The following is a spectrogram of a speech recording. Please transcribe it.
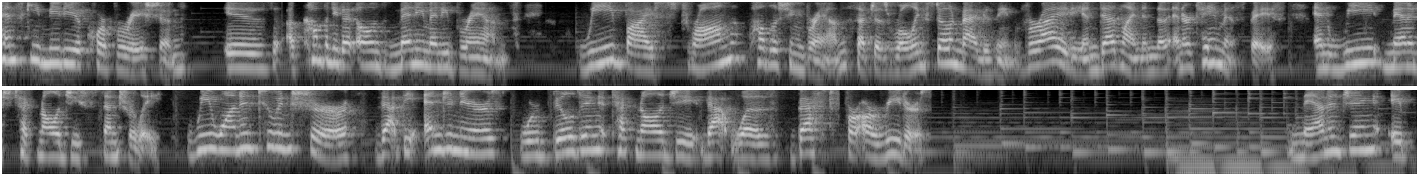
Penske Media Corporation is a company that owns many, many brands. We buy strong publishing brands such as Rolling Stone magazine, Variety, and Deadline in the entertainment space, and we manage technology centrally. We wanted to ensure that the engineers were building technology that was best for our readers. Managing a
